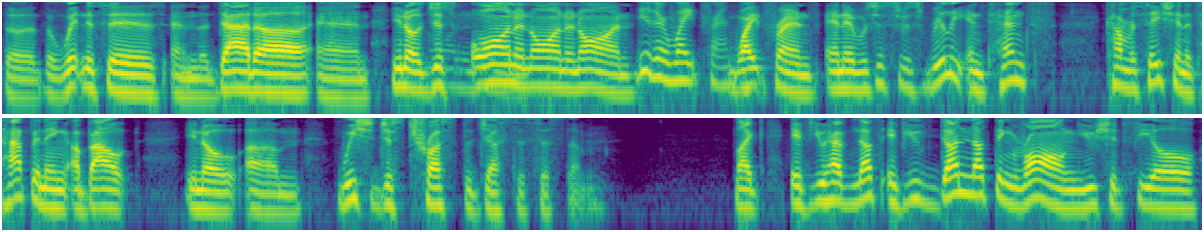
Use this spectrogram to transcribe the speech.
the the witnesses and the data and you know just on and on and on. These are white friends. White friends, and it was just this really intense conversation that's happening about you know, um, we should just trust the justice system. Like if you have nothing, if you've done nothing wrong, you should feel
